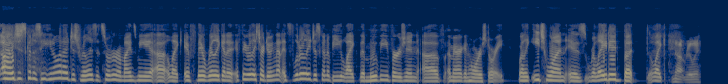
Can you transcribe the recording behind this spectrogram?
Oh, I was just gonna say, you know what? I just realized it sort of reminds me, uh, like if they're really gonna, if they really start doing that, it's literally just gonna be like the movie version of American Horror Story, where like each one is related, but like not really.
